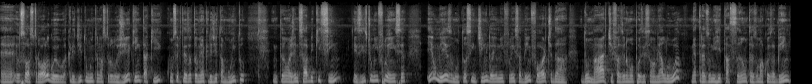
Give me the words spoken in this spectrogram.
É, eu sou astrólogo, eu acredito muito na astrologia. Quem está aqui, com certeza também acredita muito. Então a gente sabe que sim, existe uma influência. Eu mesmo estou sentindo aí uma influência bem forte da, do Marte fazendo uma oposição à minha Lua, né, traz uma irritação, traz uma coisa bem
